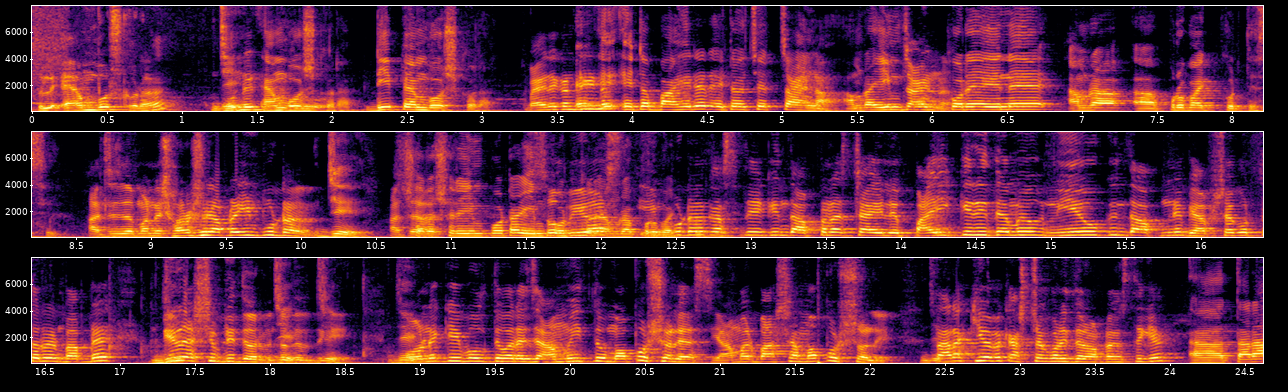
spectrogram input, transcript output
তাহলে অ্যাম্বোস করা হ্যাঁ? জি। করা ডিপ করা। বাইরে এটা বাহিরের এটা হচ্ছে চায়না আমরা ইম্পোর্ট করে এনে আমরা প্রোভাইড করতেছি। আচ্ছা আচ্ছা, মানে সরাসরি আপনার ইম্পোর্টার জি আচ্ছা। সরাসরি ইম্পোর্টার ইম্পোর্ট করে আমরা প্রোভাইড ইম্পোর্টার কাছ থেকে কিন্তু আপনারা চাইলে পাইকারি দামেও নিয়েও কিন্তু আপনি ব্যবসা করতে পারবেন বা আপনি ডিলারশিপ দিতে পারবেন তাদের থেকে। অনেকেই বলতে পারে যে আমি তো মফস্বলে আছি আমার বাসা মফস্বলে। তারা কীভাবে কাজটা করে দিতে আপনার কাছ থেকে? তারা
